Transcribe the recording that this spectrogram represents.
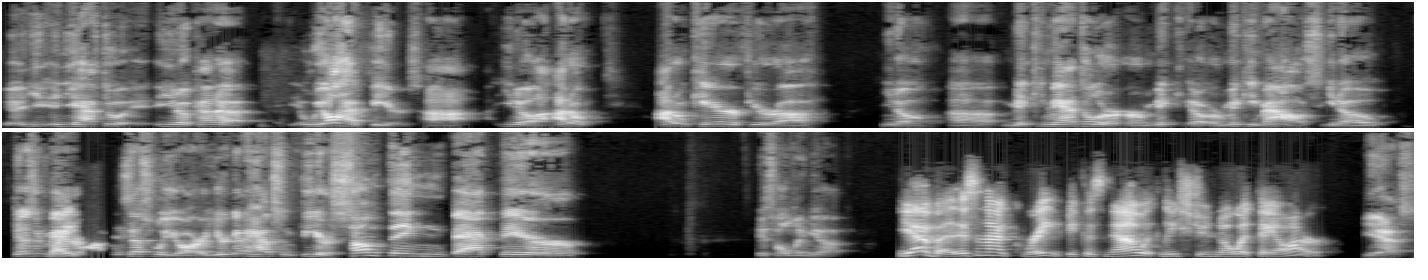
you, and you have to, you know, kind of. We all have fears. Uh, you know, I don't. I don't care if you're, uh, you know, uh, Mickey Mantle or, or Mickey or Mickey Mouse. You know, doesn't matter right. how successful you are. You're going to have some fear. Something back there is holding you up. Yeah, but isn't that great? Because now at least you know what they are. Yes.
